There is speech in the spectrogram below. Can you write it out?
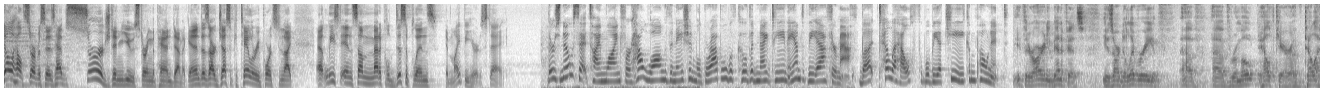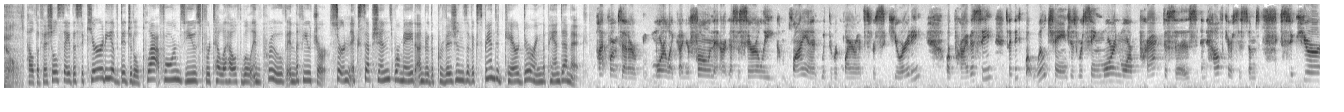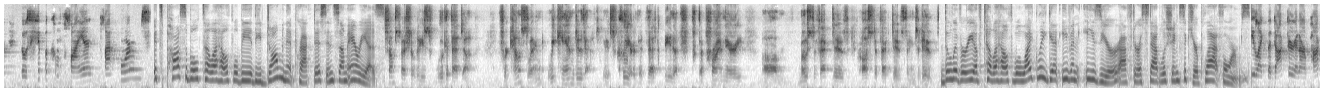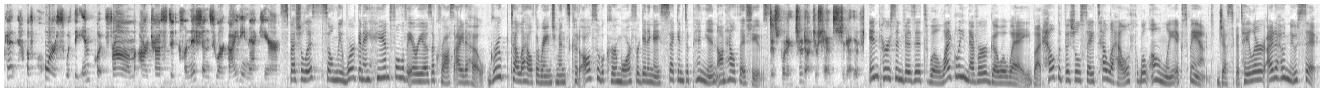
Telehealth services have surged in use during the pandemic. And as our Jessica Taylor reports tonight, at least in some medical disciplines, it might be here to stay. There's no set timeline for how long the nation will grapple with COVID 19 and the aftermath, but telehealth will be a key component. If there are any benefits, is our delivery of, of remote health care, of telehealth. Health officials say the security of digital platforms used for telehealth will improve in the future. Certain exceptions were made under the provisions of expanded care during the pandemic. Platforms that are more like on your phone that aren't necessarily compliant with the requirements for security or privacy. So I think what will change is we're seeing more and more practices and healthcare systems secure those HIPAA compliant platforms. It's possible telehealth will be the dominant practice in some areas. Some specialties will get that done for counseling, we can do that. It's clear that that could be the, the primary um, most effective, cost effective thing to do. Delivery of telehealth will likely get even easier after establishing secure platforms. Be like the doctor in our pocket, of course, with the input from our trusted clinicians who are guiding that care. Specialists only work in a handful of areas across Idaho. Group telehealth arrangements could also occur more for getting a second opinion on health issues. It's putting two doctors' heads together. In person visits will likely never go go away, but health officials say telehealth will only expand. Jessica Taylor, Idaho News 6.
